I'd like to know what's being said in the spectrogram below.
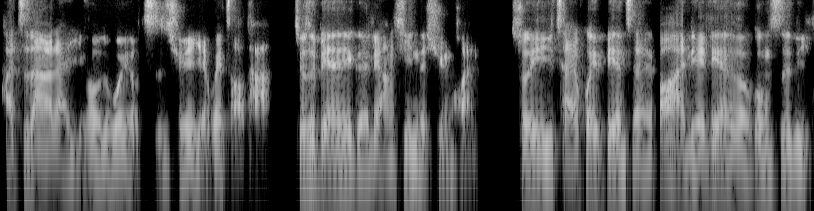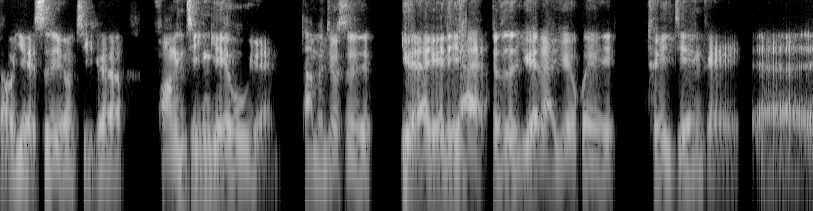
他自然而然以后如果有职缺也会找他，就是变成一个良性的循环，所以才会变成，包含连猎头公司里头也是有几个黄金业务员，他们就是越来越厉害了，就是越来越会。推荐给呃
